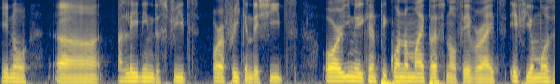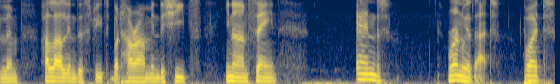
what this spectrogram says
you know, uh, a lady in the streets or a freak in the sheets. Or, you know, you can pick one of my personal favorites if you're Muslim, halal in the streets, but haram in the sheets. You know what I'm saying? And run with that. But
